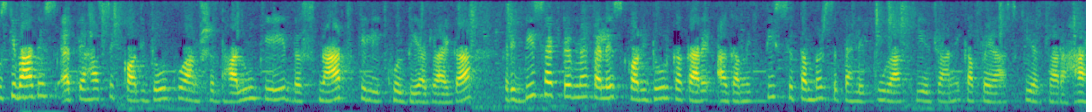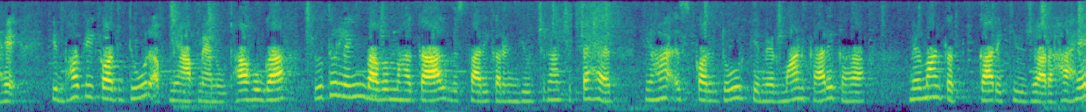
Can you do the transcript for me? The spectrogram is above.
उसके बाद इस ऐतिहासिक कॉरिडोर को आम श्रद्धालुओं के दर्शनार्थ के लिए खोल दिया जाएगा। करीब बीस हेक्टेयर में फैले इस कॉरिडोर का कार्य आगामी तीस सितंबर से पहले पूरा किए जाने का प्रयास किया जा रहा है। ये भव्य कॉरिडोर अपने आप में अनूठा होगा। ज्योतिर्लिंग बाबा महाकाल विस्तारीकरण योजना के तहत यहाँ इस कॉरिडोर के निर्माण कार्य का, निर्माण का कार्य किया जा रहा है।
